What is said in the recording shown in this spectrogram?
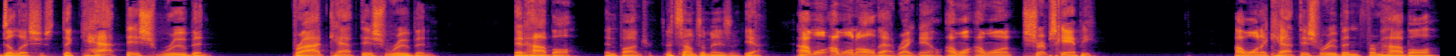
delicious. The catfish Reuben, fried catfish Reuben, at Highball in Fondren. it sounds amazing. Yeah. I want I want all that right now. I want I want shrimp scampi. I want a catfish Reuben from Highball.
